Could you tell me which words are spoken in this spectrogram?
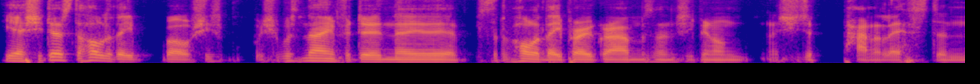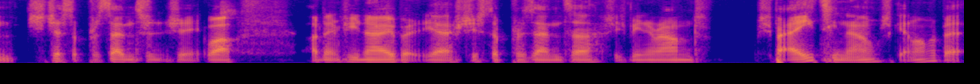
yeah, she does the holiday. Well, she's she was known for doing the sort of holiday programs, and she's been on. She's a panelist, and she's just a presenter, isn't she? Well, I don't know if you know, but yeah, she's just a presenter. She's been around. She's about eighty now. She's getting on a bit.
